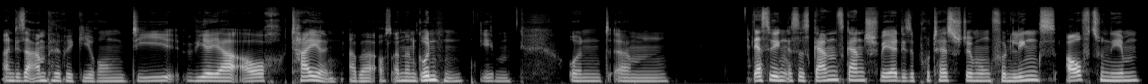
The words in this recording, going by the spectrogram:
an dieser Ampelregierung, die wir ja auch teilen, aber aus anderen Gründen eben. Und ähm, deswegen ist es ganz, ganz schwer, diese Proteststimmung von links aufzunehmen.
